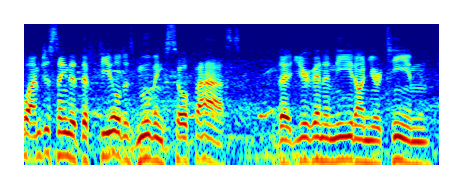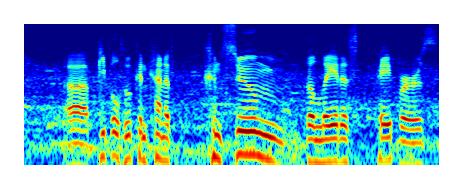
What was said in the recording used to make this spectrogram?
Well, I'm just saying that the field is moving so fast that you're going to need on your team uh, people who can kind of consume the latest papers.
